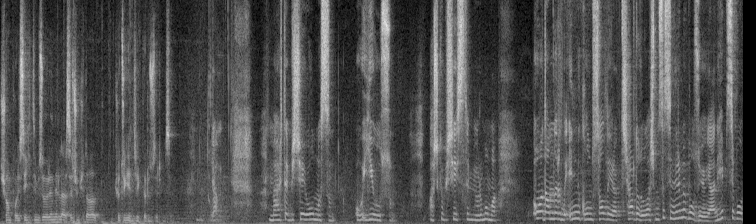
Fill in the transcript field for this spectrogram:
Şu an polise gittiğimizi öğrenirlerse çünkü daha kötü gelecekler üzerimize. Ya Mert'e bir şey olmasın. O iyi olsun. Başka bir şey istemiyorum ama o adamların da elini kolunu sallayarak dışarıda dolaşması sinirimi bozuyor yani. Hepsi bu.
